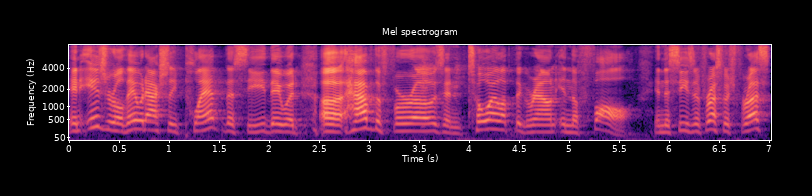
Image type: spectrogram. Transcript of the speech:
in Israel, they would actually plant the seed, they would uh, have the furrows and toil up the ground in the fall in the season for us, which for us,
